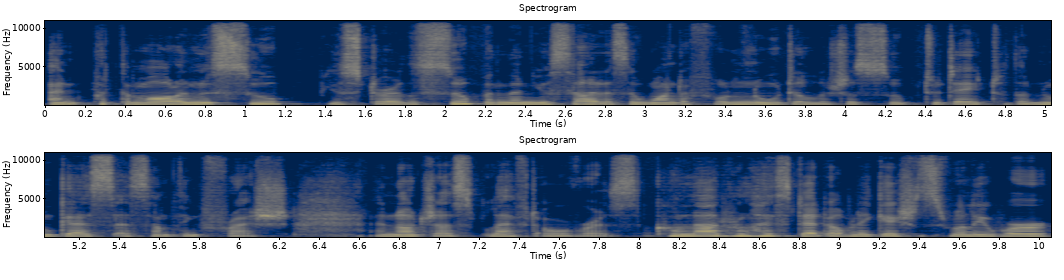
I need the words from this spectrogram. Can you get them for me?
and put them all in a soup, you stir the soup, and then you sell it as a wonderful new delicious soup today to the new guests as something fresh and not just leftovers. Collateralized debt obligations really were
